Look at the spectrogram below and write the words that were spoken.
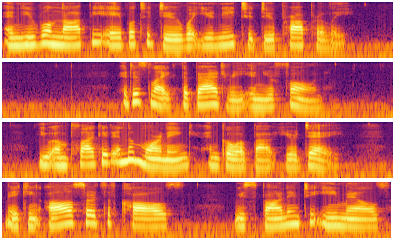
and you will not be able to do what you need to do properly. It is like the battery in your phone. You unplug it in the morning and go about your day, making all sorts of calls, responding to emails,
